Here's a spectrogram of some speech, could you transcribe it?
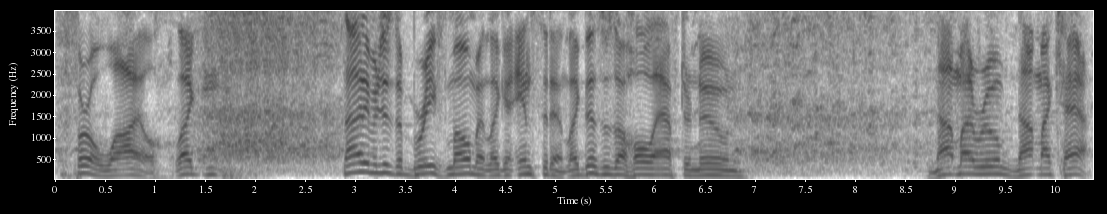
for a while. Like not even just a brief moment, like an incident. Like this was a whole afternoon. Not my room, not my cat.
